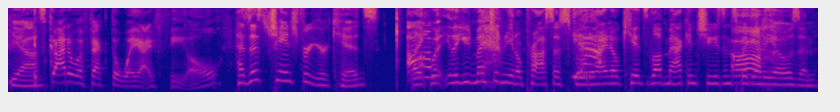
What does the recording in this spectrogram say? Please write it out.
Yeah. it's got to affect the way I feel. Has this changed for your kids? Like Um, what you mentioned, you know, processed food, and. I know kids love mac and cheese and spaghettios, and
